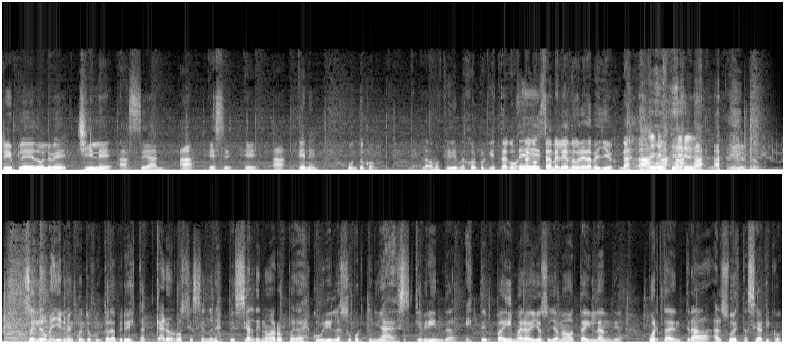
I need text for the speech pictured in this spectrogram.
www.chileasean.com. Ya, la vamos a escribir mejor porque está, Sí, está, peleando con el apellido. Soy Leo Meyer y me encuentro junto a la periodista Caro Rossi haciendo un especial de Rock para descubrir las oportunidades que brinda este país maravilloso llamado Tailandia, puerta de entrada al sudeste asiático.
